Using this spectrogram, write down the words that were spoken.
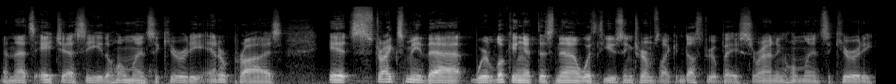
and that's HSE, the Homeland Security Enterprise it strikes me that we're looking at this now with using terms like industrial base surrounding homeland security.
